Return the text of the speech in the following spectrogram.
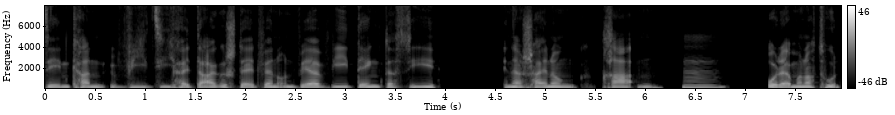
sehen kann, wie sie halt dargestellt werden und wer wie denkt, dass sie in Erscheinung traten Hm. Oder immer noch tun.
